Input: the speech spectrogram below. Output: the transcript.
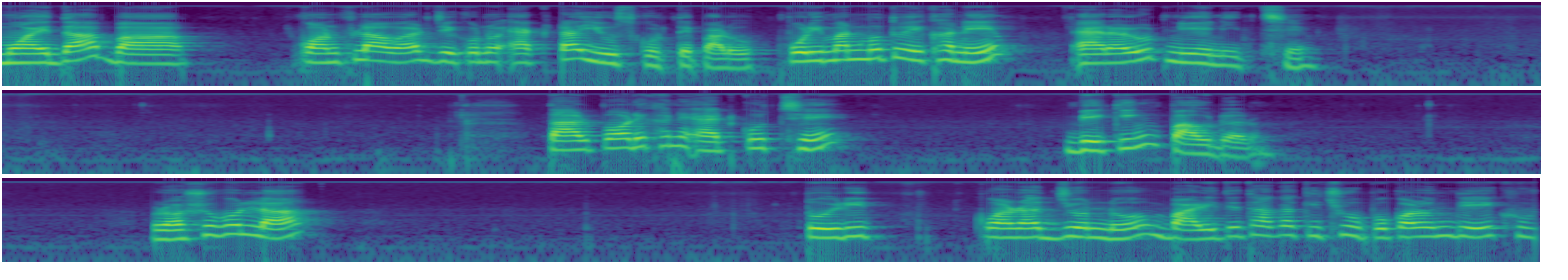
ময়দা বা কর্নফ্লাওয়ার যে কোনো একটা ইউজ করতে পারো। পরিমাণ মতো এখানে অ্যারারুট নিয়ে নিচ্ছে। তারপর এখানে অ্যাড করছে বেকিং পাউডার রসগোল্লা তৈরি করার জন্য বাড়িতে থাকা কিছু উপকরণ দিয়ে খুব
